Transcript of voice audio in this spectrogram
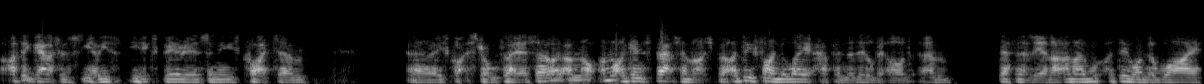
I think Gareth is you know he's he's experienced and he's quite um, uh, he's quite a strong player. So I, am not I'm not against that so much, but I do find the way it happened a little bit odd, um, definitely, and I, and I, I, do wonder why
